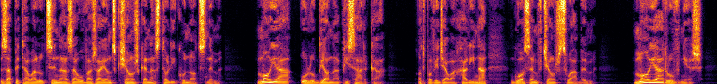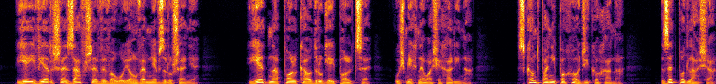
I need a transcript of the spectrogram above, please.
Zapytała Lucyna, zauważając książkę na stoliku nocnym. Moja ulubiona pisarka, odpowiedziała Halina głosem wciąż słabym. Moja również. Jej wiersze zawsze wywołują we mnie wzruszenie. Jedna Polka o drugiej Polce, uśmiechnęła się Halina. Skąd pani pochodzi, kochana? Z Podlasia.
